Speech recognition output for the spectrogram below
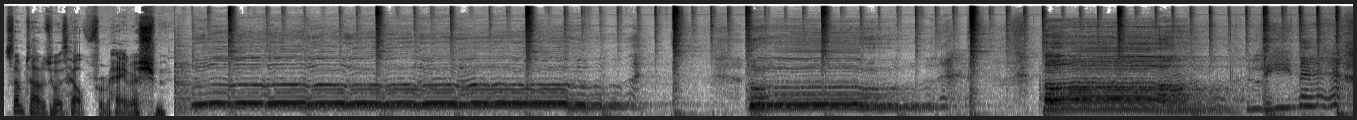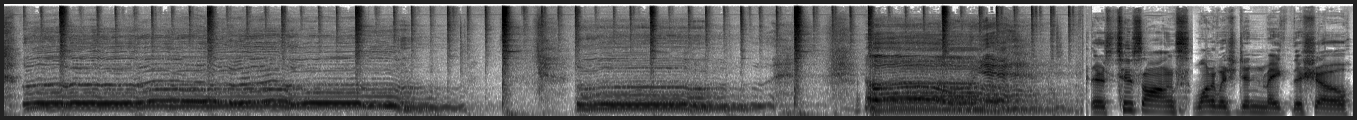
Sometimes with help from Hamish. Two songs, one of which didn't make the show,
